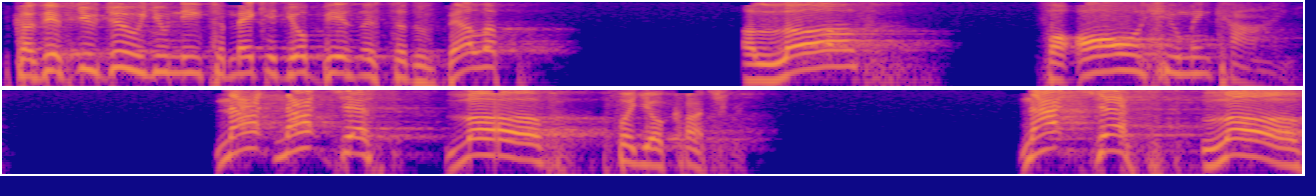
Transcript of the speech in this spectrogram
Because if you do, you need to make it your business to develop a love for all humankind. Not, not just love for your country. Not just love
